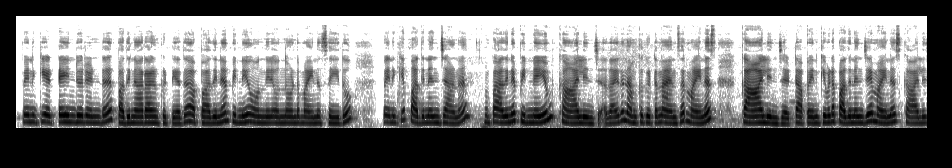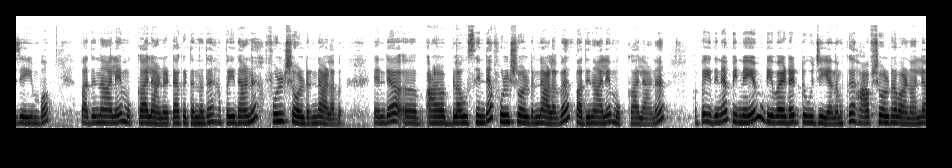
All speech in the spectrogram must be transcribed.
അപ്പോൾ എനിക്ക് എട്ട് ഇന്റു രണ്ട് പതിനാറാണ് കിട്ടിയത്. അപ്പോൾ അതിനെ പിന്നെയും ഒന്ന് ഒന്നുകൊണ്ട് മൈനസ് ചെയ്തു. അപ്പോൾ എനിക്ക് പതിനഞ്ചാണ്. അപ്പോൾ അതിനെ പിന്നെയും കാലിഞ്ച്. അതായത് നമുക്ക് കിട്ടുന്ന ആൻസർ മൈനസ് കാലിഞ്ച് കേട്ടോ. അപ്പോൾ എനിക്കിവിടെ പതിനഞ്ച് മൈനസ് കാൽ ചെയ്യുമ്പോൾ പതിനാല് മുക്കാലാണ് കേട്ടോ കിട്ടുന്നത്. അപ്പോൾ ഇതാണ് ഫുൾ ഷോൾഡറിന്റെ അളവ്. എന്റെ ബ്ലൗസിന്റെ ഫുൾ ഷോൾഡറിന്റെ അളവ് പതിനാല് മുക്കാലാണ്. അപ്പോൾ ഇതിനെ പിന്നെയും ഡിവൈഡഡ് ടു ചെയ്യാം. നമുക്ക് ഹാഫ് ഷോൾഡർ വേണമല്ലോ.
